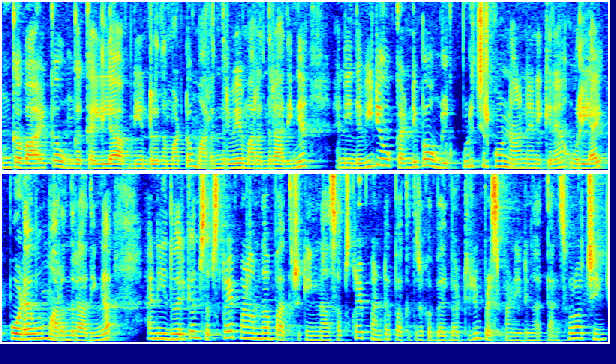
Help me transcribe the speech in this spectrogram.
உங்கள் வாழ்க்கை உங்கள் கையில் அப்படின்றத மட்டும் மறந்துடவே மறந்துடாதீங்க. அண்ட் இந்த வீடியோ கண்டிப்பாக உங்களுக்கு பிடிச்சிருக்கும்னு நான் நினைக்கிறேன். ஒரு லைக் போடவும் மறந்துடாதீங்க. அண்ட் இது வரைக்கும் சப்ஸ்கிரைப் பண்ணாமல் தான் பார்த்துருக்கீங்க நான் சப்ஸ்கிரைப் பண்ணிட்டு பக்கத்தில் இருக்க பெல் பட்டனையும் ப்ரெஸ் பண்ணிவிடுங்க தேங்க்ஸ் ஃபார் வாட்சிங்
